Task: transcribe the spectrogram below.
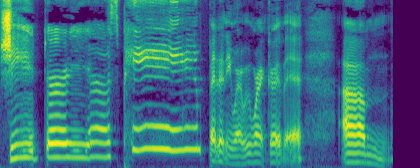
she dirty ass pimp. But anyway, we won't go there. Um,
